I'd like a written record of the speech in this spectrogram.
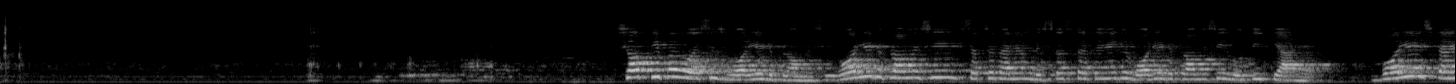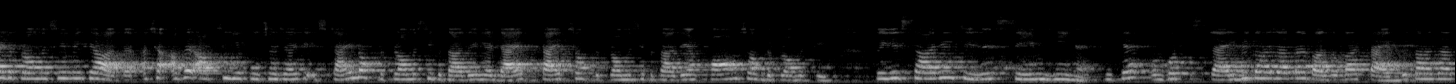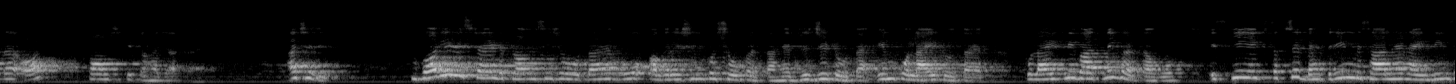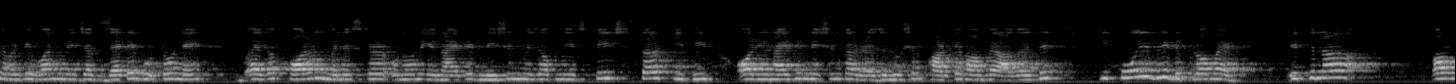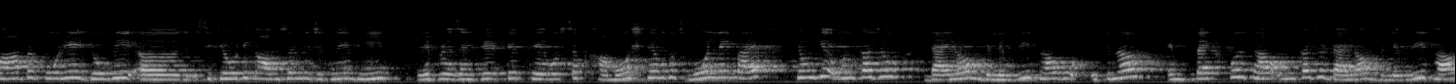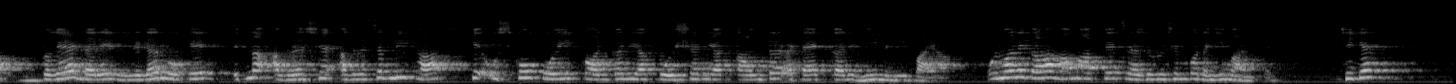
Shopkeeper versus warrior diplomacy warrior diplomacy सबसे पहले हम डिस्कस करते हैं कि वॉरियर डिप्लोमेसी होती क्या है। वॉरियर स्टाइल डिप्लोमेसी में क्या आता है? अच्छा अगर आपसे ये पूछा जाए कि स्टाइल ऑफ़ डिप्लोमेसी बता दें या टाइप्स ऑफ़ डिप्लोमेसी बता दें या फॉर्म्स ऑफ़ डिप्लोमेसी तो ये सारी चीज़ें सेम ही हैं, ठीक है? उनको स्टाइल भी कहा जाता है, बाजू का टाइप भी कहा जाता है और फॉर्म्स भी कहा जाता है। अच्छा जी वॉरियर स्टाइल डिप्लोमेसी जो होता है, वो अग्रेशन को शो करता है रिजिड होता है इम्पोलाइट होता है। पोलाइटली बात नहीं करता वो। इसकी एक सबसे बेहतरीन मिसाल है 1971 में जब जेड भुट्टो ने एज अ फॉरेन मिनिस्टर उन्होंने यूनाइटेड नेशन में जो अपनी स्पीच सर्व की थी और यूनाइटेड नेशन का रेजोल्यूशन फाड़ के वहाँ पे आ गए थे कि कोई भी डिप्लोमेट इतना और वहाँ पे पूरी जो भी सिक्योरिटी काउंसिल में जितने भी रिप्रेजेंटेटिव थे, वो सब खामोश थे। वो कुछ बोल नहीं पाए, क्योंकि उनका जो डायलॉग डिलीवरी था, वो इतना इम्पैक्टफुल था। उनका जो डायलॉग डिलीवरी था, बगैर डरे, निडर होके, इतना अग्रेशन अग्रेसिवली था कि उसको कोई कॉन्कर या क्वेश्चन या काउंटर अटैक कर ही नहीं पाया। उन्होंने कहा, हम आपके इस रेजोल्यूशन को नहीं मानते। ठीक है?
